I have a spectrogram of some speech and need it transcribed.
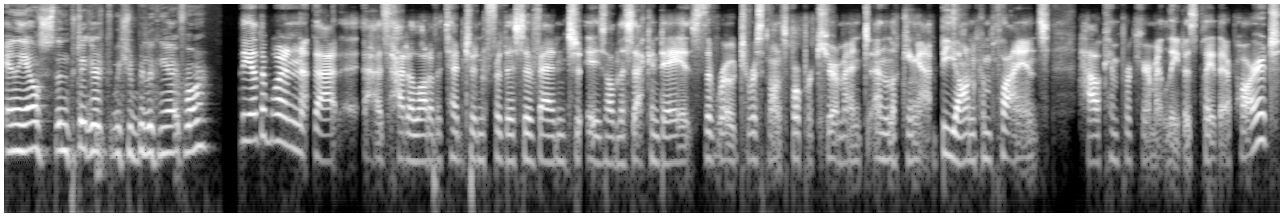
Anything else in particular we should be looking out for? The other one that has had a lot of attention for this event is on the second day. It's the road to responsible procurement and looking at beyond compliance. How can procurement leaders play their part?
